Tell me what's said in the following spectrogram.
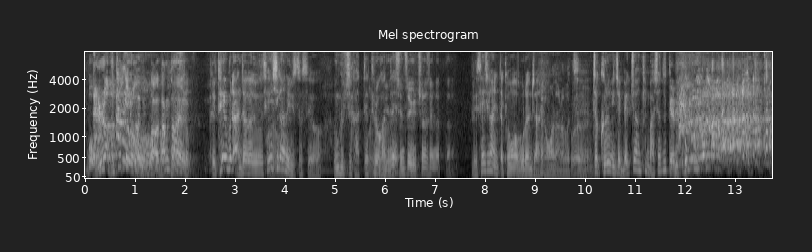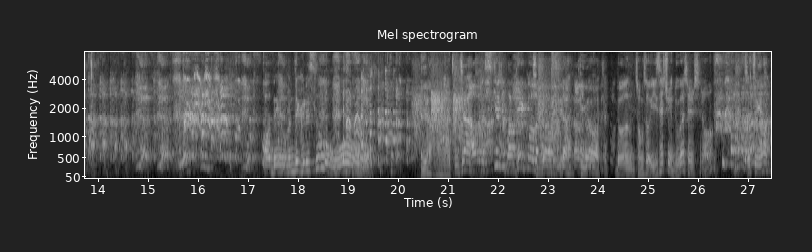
뭐 올라붙었더라고. 나 땅땅해져. 그 테이블에 앉아가지고 3시간을 있었어요 응급실 갔대 들어갔대 진짜 유치원생 같다. 그래 3시간 있다 경호가 뭐라는지 알아? 경호는 알아봤지 저 그럼 이제 맥주 한 캔 마셔도 되나? 아 내가 언제 그랬어 이야, 진짜. 스케줄 바뀔 거다 기가 막히다. 기가 막혀. 넌 정석 이셋 중에 누가 제일 싫어? 셋 중에요?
